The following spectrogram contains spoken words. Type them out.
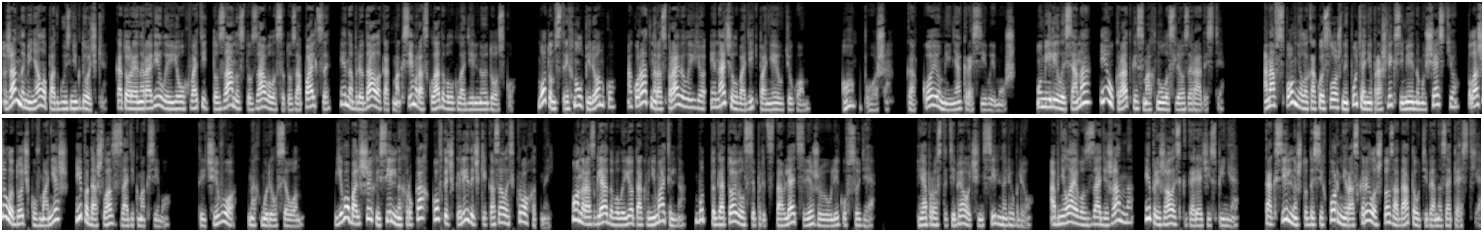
Жанна меняла подгузник дочки, которая норовила ее ухватить то за нос, то за волосы, то за пальцы, и наблюдала, как Максим раскладывал гладильную доску. Вот он встряхнул пеленку, аккуратно расправил ее и начал водить по ней утюгом. «О, боже, какой у меня красивый муж!» Умилилась она и украдкой смахнула слезы радости. Она вспомнила, какой сложный путь они прошли к семейному счастью, положила дочку в манеж и подошла сзади к Максиму. «Ты чего?» — нахмурился он. В его больших и сильных руках кофточка Лидочки казалась крохотной. Он разглядывал ее так внимательно, будто готовился представлять свежую улику в суде. «Я просто тебя очень сильно люблю». Обняла его сзади Жанна и прижалась к горячей спине. Так сильно, что до сих пор не раскрыла, что за дата у тебя на запястье.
